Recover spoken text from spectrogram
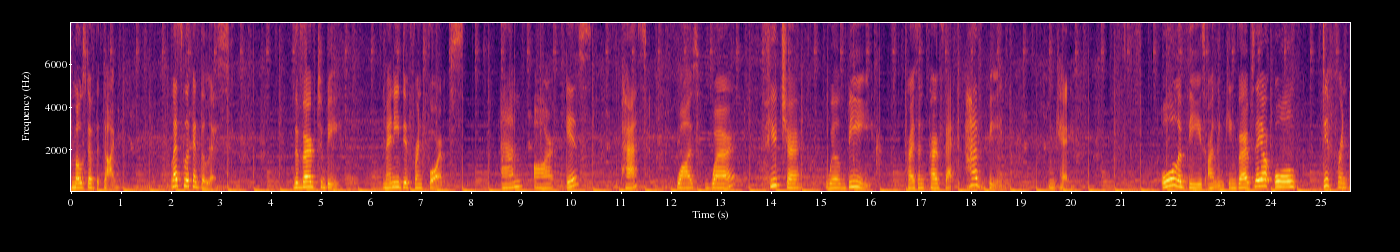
most of the time. Let's look at the list. The verb to be. many different forms. Am, are, is, past, was, were, future, will be, present perfect, have been. Okay. All of these are linking verbs. They are all different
